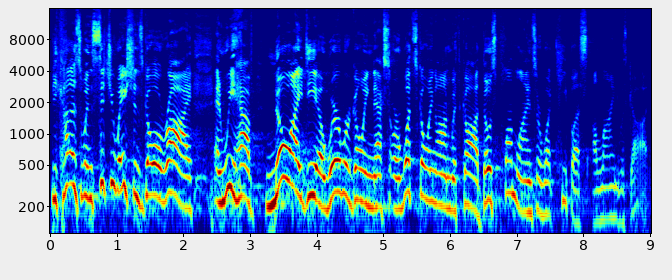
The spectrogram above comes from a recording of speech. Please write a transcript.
Because when situations go awry and we have no idea where we're going next or what's going on with God, those plumb lines are what keep us aligned with God.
